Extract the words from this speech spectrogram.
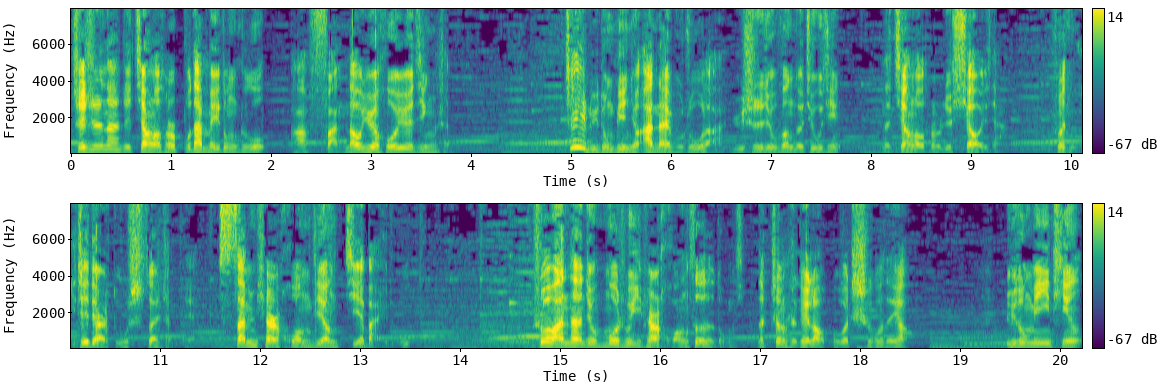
谁知呢，这姜老头不但没中毒啊，反倒越活越精神。这吕洞宾就按耐不住了，于是就问个究竟。那姜老头就笑一下，说：“你这点毒算什么呀？三片黄姜解百毒。”说完呢，就摸出一片黄色的东西，那正是给老婆婆吃过的药。吕洞宾一听，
